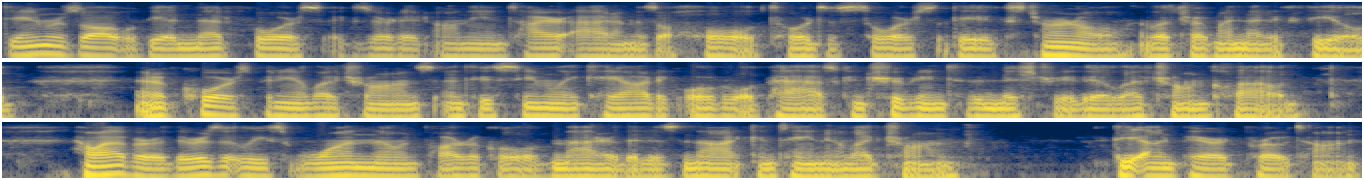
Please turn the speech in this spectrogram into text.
The end result will be a net force exerted on the entire atom as a whole towards the source of the external electromagnetic field, and of course pitting electrons into seemingly chaotic orbital paths contributing to the mystery of the electron cloud. However, there is at least one known particle of matter that does not contain an electron, the unpaired proton.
